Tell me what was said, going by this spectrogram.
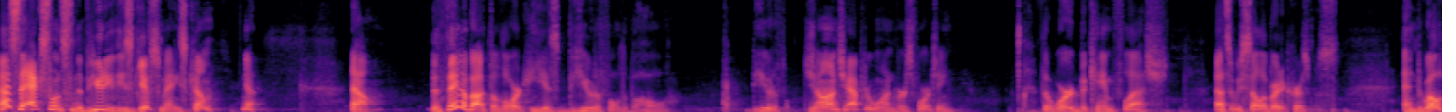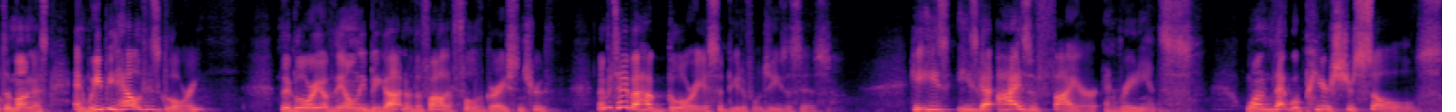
That's the excellence and the beauty of these gifts, man. He's coming. Yeah. Now, the thing about the Lord, he is beautiful to behold. Beautiful. John chapter 1, verse 14. The word became flesh. That's what we celebrate at Christmas and dwelt among us, and we beheld his glory, the glory of the only begotten of the Father, full of grace and truth. Let me tell you about how glorious and beautiful Jesus is. He, he's, he's got eyes of fire and radiance, one that will pierce your souls.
